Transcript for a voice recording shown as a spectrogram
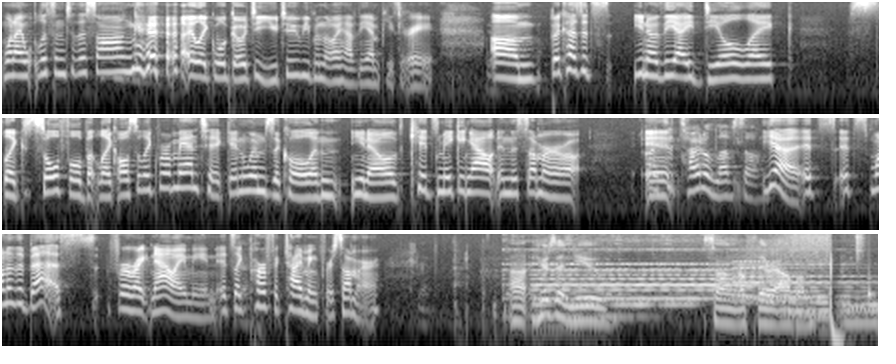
when I listen to the song. I like will go to YouTube even though I have the MP3. Um, because it's, you know, the ideal like like soulful but like also like romantic and whimsical and, you know, kids making out in the summer. Oh, And- it's a total love song. yeah, it's it's one of the best for right now, I mean. It's like perfect timing for summer. Uh, here's a new song off their album.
